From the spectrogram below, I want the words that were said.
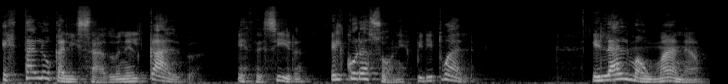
está localizado en el Kalb, es decir, el corazón espiritual. El alma humana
